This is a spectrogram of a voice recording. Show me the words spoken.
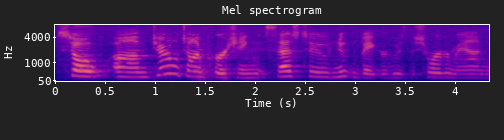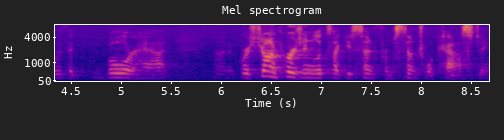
So um, General John Pershing says to Newton Baker, who's the shorter man with a bowler hat, and of course, John Pershing looks like he's sent from Central Casting.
